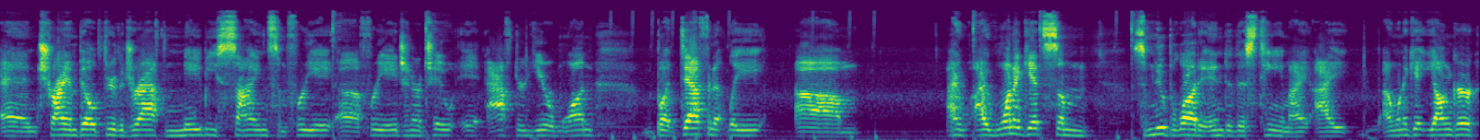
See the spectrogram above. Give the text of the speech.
and try and build through the draft. Maybe sign some free uh, free agent or two after year one. But definitely, um, I I want to get some some new blood into this team. I I, I want to get younger.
